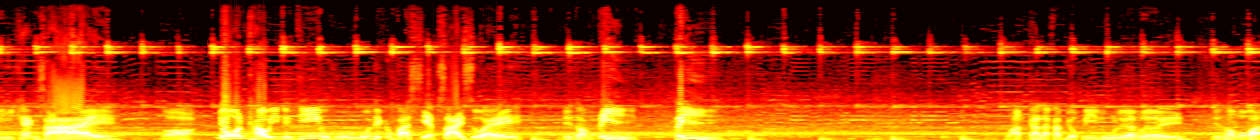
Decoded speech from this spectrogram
มีแข้งซ้าย ก็โยนเข่าอีกหนึ่งทีโอ้โหเพชรกำฟ้าเสียบซ้ายสวยเดนทองตีตี วัดกันแล้วครับยกนี้รู้เรื่องเลยเดนทองบอกว่า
